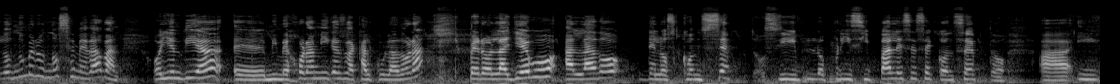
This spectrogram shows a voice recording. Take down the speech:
los números no se me daban. Hoy en día eh, mi mejor amiga es la calculadora, pero la llevo al lado de los conceptos y lo principal es ese concepto. Ah, y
